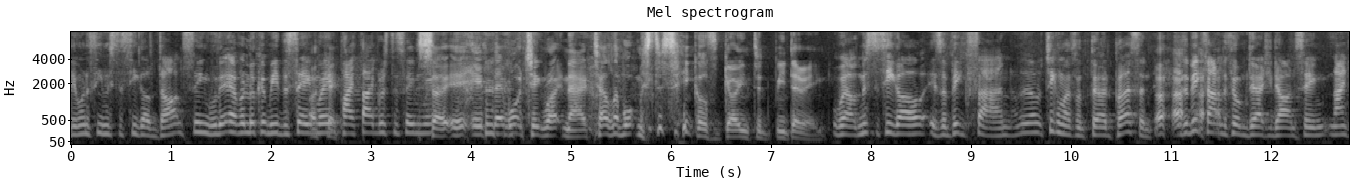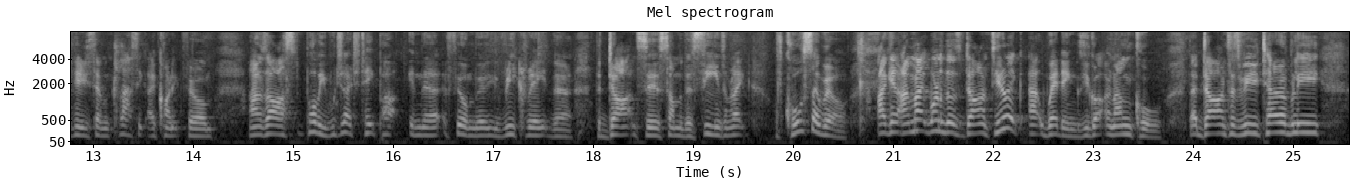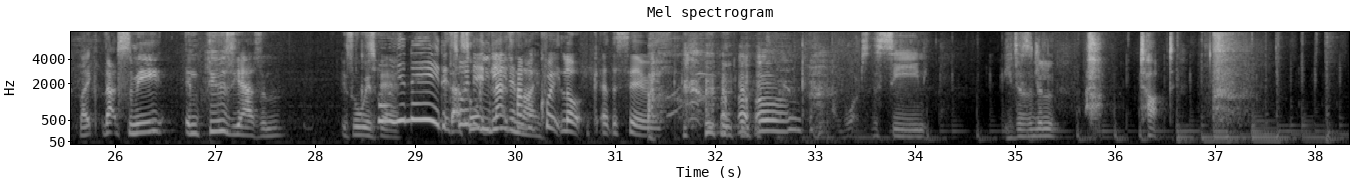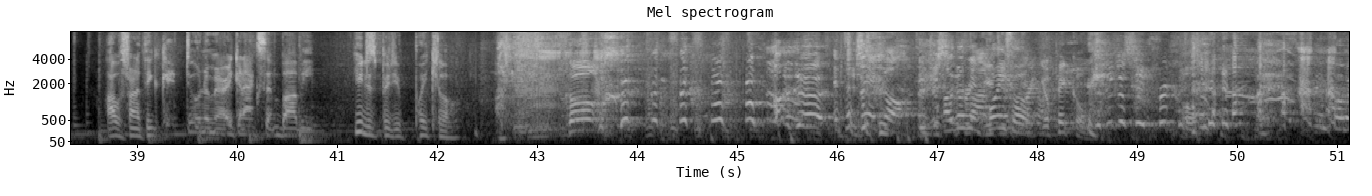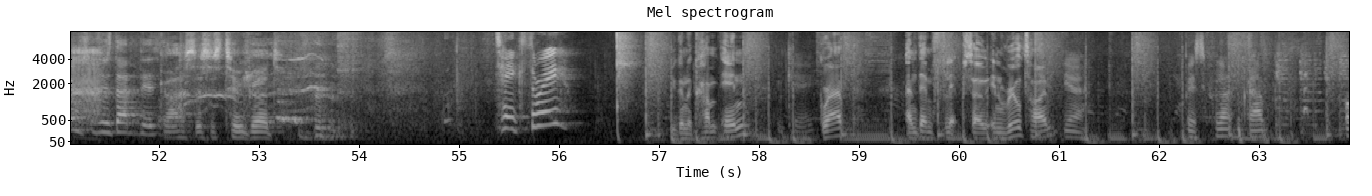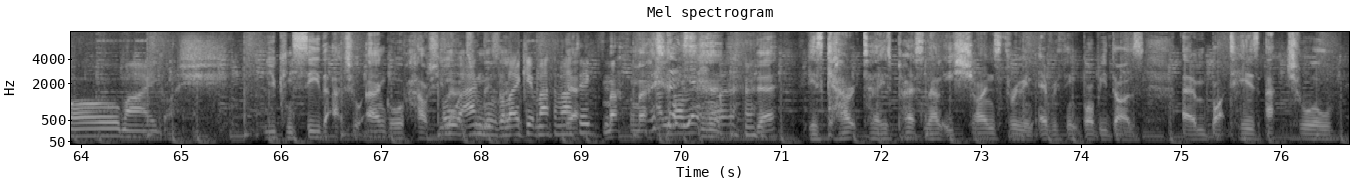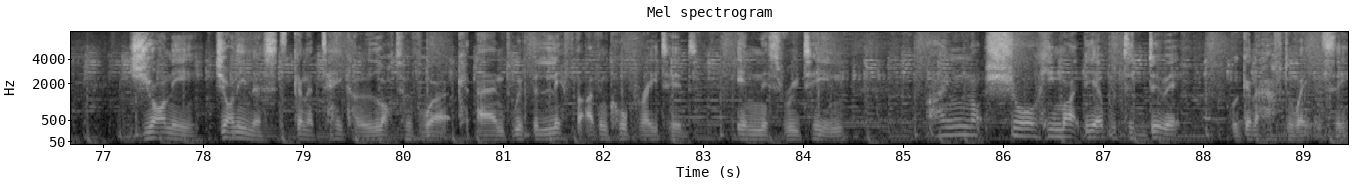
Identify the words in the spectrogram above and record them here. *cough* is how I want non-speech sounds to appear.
they want to see Mr. Seagull dancing. Will they ever look at me the same way? Pythagoras the same way? So if they're watching right now, tell them what Mr. Seagull's going to be doing. Well, Mr. Seagull is a big fan. I'm taking myself from third person. He's a big fan of the film Dirty Dancing, 1987 classic, iconic film. And I was asked, Bobby, would you like to take part in the film where you recreate the, the dances, some of the scenes? I'm like, of course I will. Again, I'm like one of those dancers. You know, like at weddings, you've got an uncle that dances really terribly. Like that's me. Enthusiasm is always That's all there. you need. It's That's all you need. you Let's in have a quick look at the series. *laughs* *laughs* Watch the scene. He does a little *sighs* tut. *sighs* I was trying to think, okay, do an American accent, Bobby. You just put your pickle. *laughs* Go! It's a pickle. Oh, your pickle. You're pickle. Did you just say prickle? Guys, this is too good. Take three. You're going to come in, Okay. Grab, and then flip. So in real time, Yeah. Basically, that grab. Oh my gosh. you can see the actual angle of how she Oh, lands. from angles. this I like it. Yeah, Mathematics. mathematics. Love it. *laughs* yeah. His character, his personality shines through in everything Bobby does. Um, but his actual Johnny, Johnniness is going to take a lot of work. And with the lift that I've incorporated in this routine, I'm not sure he might be able to do it. We're going to have to wait and see.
